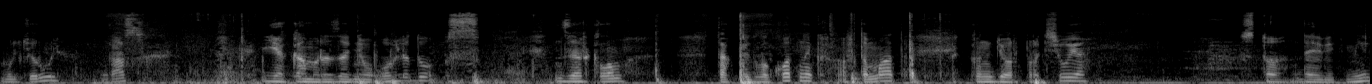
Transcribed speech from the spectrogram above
мультируль, газ. Є камера заднього огляду з дзеркалом. Так, підлокотник, автомат, кондьор працює. 109 міль.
